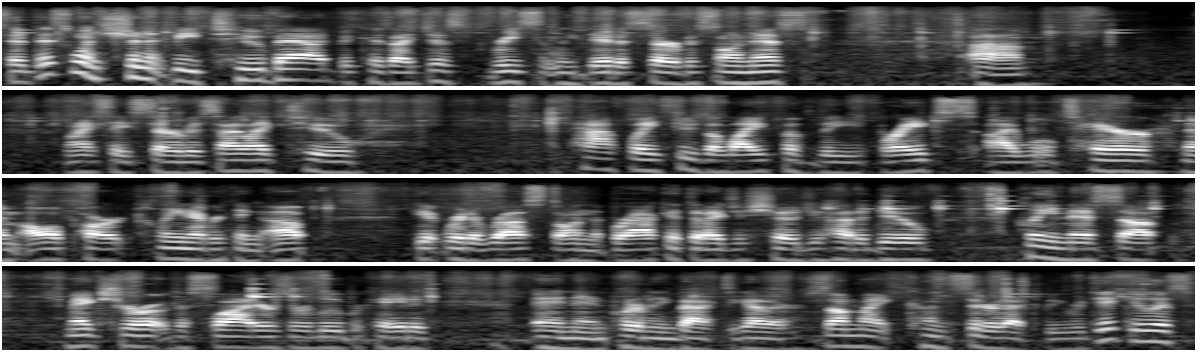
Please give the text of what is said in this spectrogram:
said this one shouldn't be too bad because I just recently did a service on this. Um, when I say service, I like to halfway through the life of the brakes, I will tear them all apart, clean everything up, get rid of rust on the bracket that I just showed you how to do, clean this up, make sure the sliders are lubricated, and then put everything back together. Some might consider that to be ridiculous.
